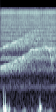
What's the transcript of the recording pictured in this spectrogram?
you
